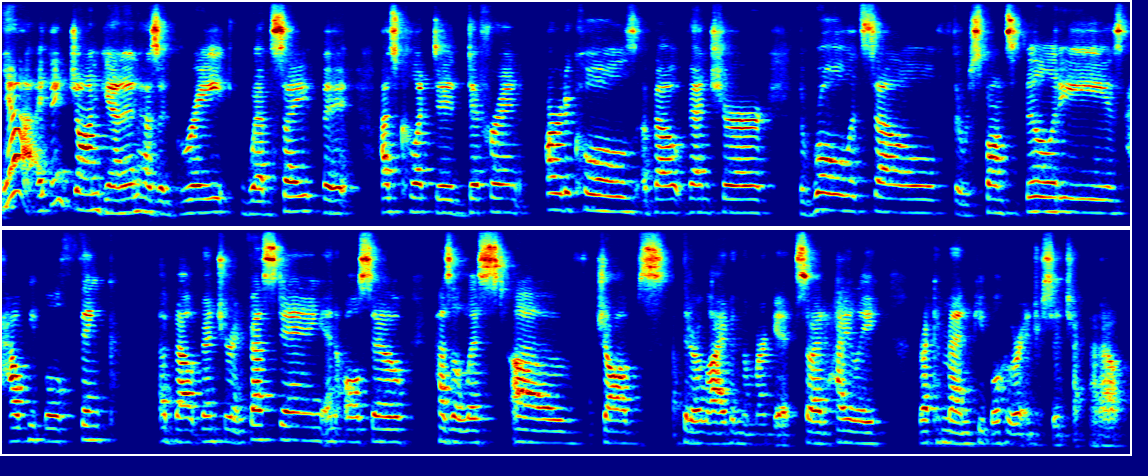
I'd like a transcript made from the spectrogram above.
Yeah, I think John Gannon has a great website that has collected different articles about venture, the role itself, the responsibilities, how people think about venture investing and also has a list of jobs that are live in the market. So I'd highly recommend people who are interested check that out.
